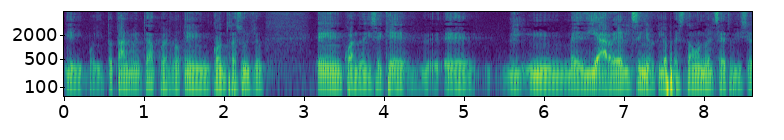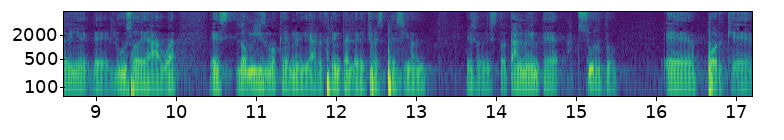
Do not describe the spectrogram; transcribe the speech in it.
y, totalmente de acuerdo en contra suyo cuando dice que eh, mediar el señor que le presta a uno el servicio del uso de agua es lo mismo que mediar frente al derecho a expresión. Eso es totalmente absurdo, eh, porque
